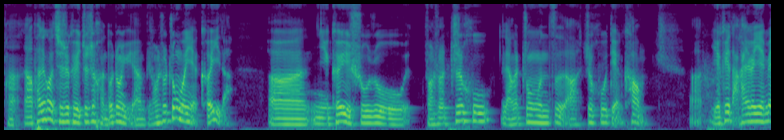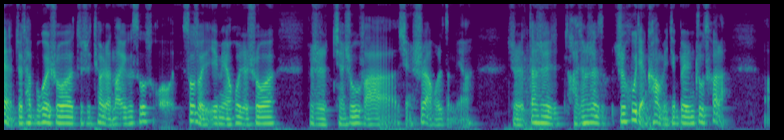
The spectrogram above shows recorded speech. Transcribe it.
啊。然后 Panicode 其实可以支持很多种语言，比方说中文也可以的。呃，你可以输入，比方说知乎两个中文字啊，知乎点 com 啊，也可以打开一个页面，就它不会说就是跳转到一个搜索搜索页面，或者说就是显示无法显示啊，或者怎么样。就是，但是好像是知乎点 com 已经被人注册了啊，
